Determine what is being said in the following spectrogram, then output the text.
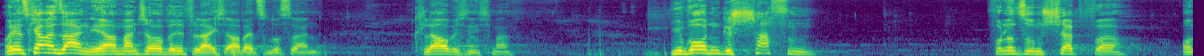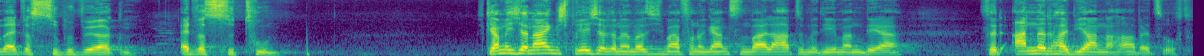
Und jetzt kann man sagen, ja, mancher will vielleicht arbeitslos sein. Glaube ich nicht mal. Wir wurden geschaffen von unserem Schöpfer, um etwas zu bewirken, etwas zu tun. Ich kann mich an ein Gespräch erinnern, was ich mal vor einer ganzen Weile hatte mit jemandem, der seit anderthalb Jahren nach Arbeit sucht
